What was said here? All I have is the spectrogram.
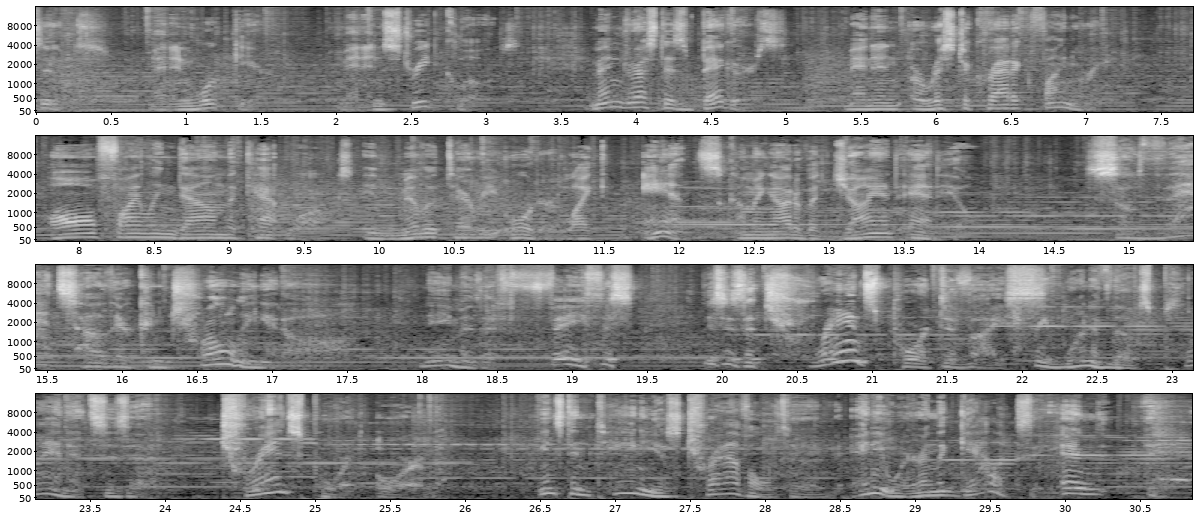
Suits, men in work gear, men in street clothes, men dressed as beggars, men in aristocratic finery, all filing down the catwalks in military order like ants coming out of a giant anthill. So that's how they're controlling it all. Name of the faith, this, this is a transport device. Every one of those planets is a transport orb. Instantaneous travel to anywhere in the galaxy. And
